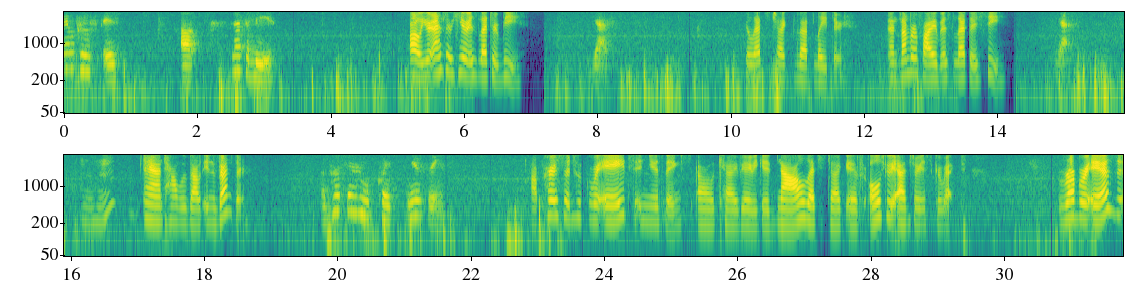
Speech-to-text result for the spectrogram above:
improve is uh letter B. oh, your answer here is letter B. Yes. Okay, let's check that later. And number five is letter C. Yes. Mm-hmm. And how about inventor? A person who creates new things. A person who creates new things. Okay, very good. Now let's check if all your answer is correct. Rubber is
